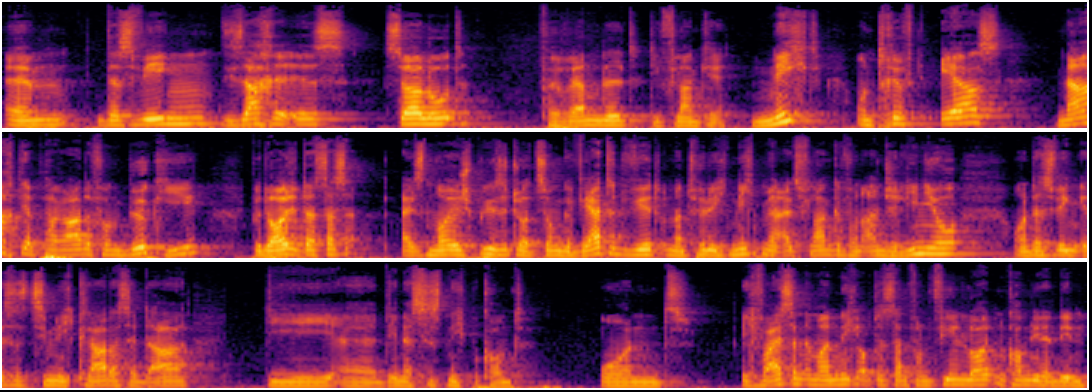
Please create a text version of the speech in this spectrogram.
Ähm, deswegen, die Sache ist, Sirlot verwandelt die Flanke nicht und trifft erst nach der Parade von Bürki. Bedeutet, dass das als neue Spielsituation gewertet wird und natürlich nicht mehr als Flanke von Angelino. Und deswegen ist es ziemlich klar, dass er da die, äh, den Assist nicht bekommt. Und ich weiß dann immer nicht, ob das dann von vielen Leuten kommt, die dann den,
